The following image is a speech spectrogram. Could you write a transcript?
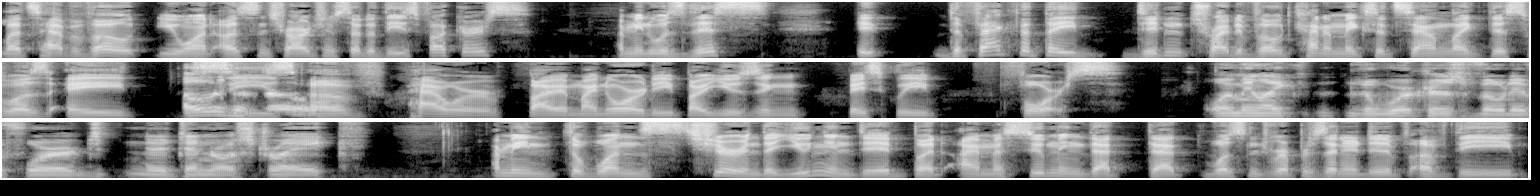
let's have a vote. You want us in charge instead of these fuckers?" I mean, was this it? The fact that they didn't try to vote kind of makes it sound like this was a Oh, was a seize of power by a minority by using basically force. Well, I mean, like the workers voted for the general strike. I mean, the ones sure in the union did, but I'm assuming that that wasn't representative of the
